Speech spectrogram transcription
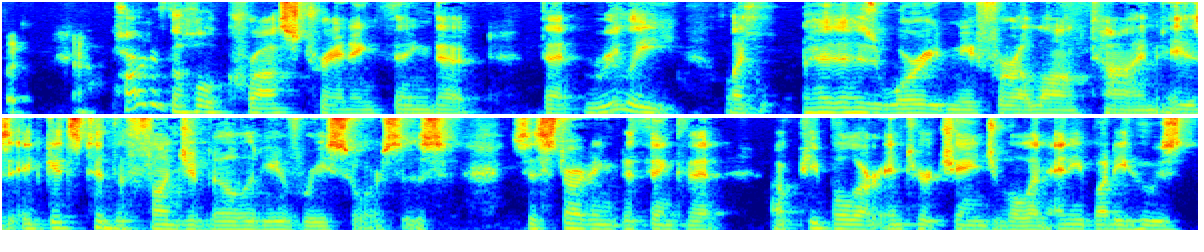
But yeah. part of the whole cross training thing that that really like has worried me for a long time is it gets to the fungibility of resources. So starting to think that uh, people are interchangeable and anybody who's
